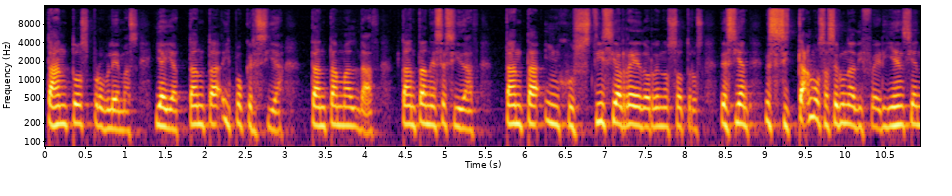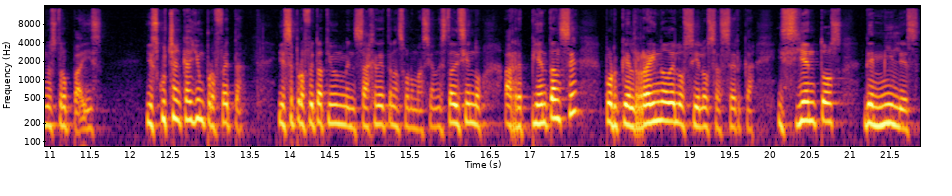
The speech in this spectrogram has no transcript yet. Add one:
tantos problemas y haya tanta hipocresía, tanta maldad, tanta necesidad, tanta injusticia alrededor de nosotros? Decían, necesitamos hacer una diferencia en nuestro país y escuchan que hay un profeta. Y ese profeta tiene un mensaje de transformación. Está diciendo, arrepiéntanse porque el reino de los cielos se acerca. Y cientos de miles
